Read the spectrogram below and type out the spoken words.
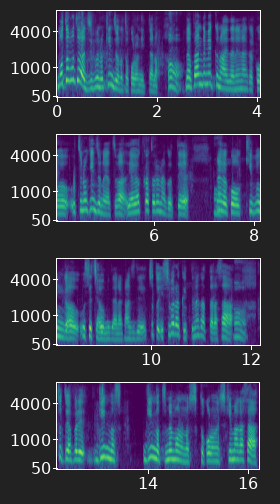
もともとは自分の近所のところに行ったの。うん。パンデミックの間ね、なんかこう、うちの近所のやつは予約が取れなくって、うんなんかこう、気分が失せちゃうみたいな感じで、ちょっとしばらく行ってなかったらさ、うん。うん。ちょっとやっぱり銀のす、銀の詰め物のところの隙間がさ、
